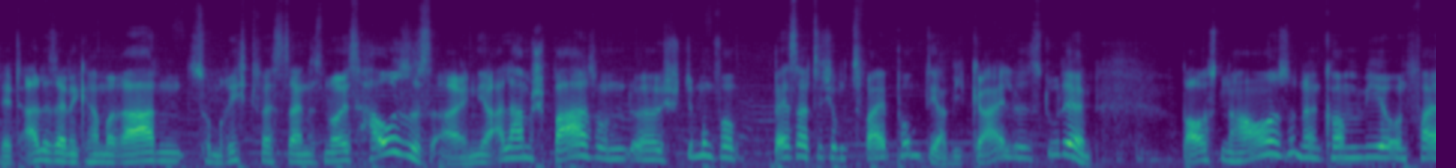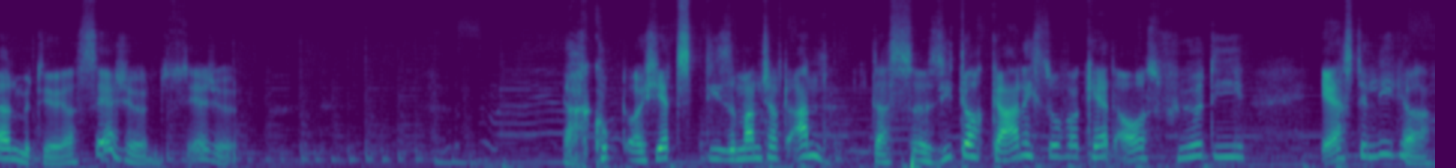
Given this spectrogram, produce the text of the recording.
Lädt alle seine Kameraden zum Richtfest seines neuen Hauses ein. Ja, alle haben Spaß und äh, Stimmung verbessert sich um zwei Punkte. Ja, wie geil bist du denn? Baust ein Haus und dann kommen wir und feiern mit dir. Ja, sehr schön, sehr schön. Ja, guckt euch jetzt diese Mannschaft an. Das äh, sieht doch gar nicht so verkehrt aus für die erste Liga.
